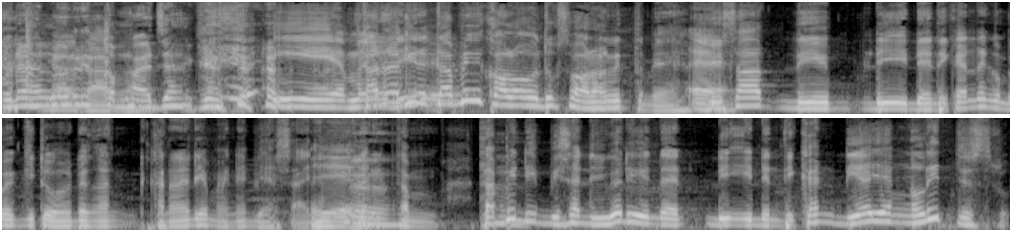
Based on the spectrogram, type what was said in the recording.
Udah lu Enggak, ritem enggak. aja gitu. Iya, Karena gini, tapi kalau untuk seorang ritme ya, Eh. bisa di, diidentikan dengan begitu dengan karena dia mainnya biasa aja Iya. dengan ritme. Tapi di- bisa juga di, diidentikan dia yang ngelit justru.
